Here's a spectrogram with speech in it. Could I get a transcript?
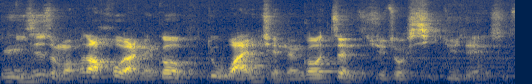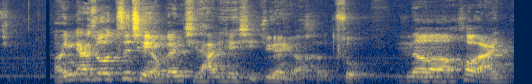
你是怎么到后来能够就完全能够正职去做喜剧这件事情？呃，应该说之前有跟其他的一些喜剧演员合作，那后来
